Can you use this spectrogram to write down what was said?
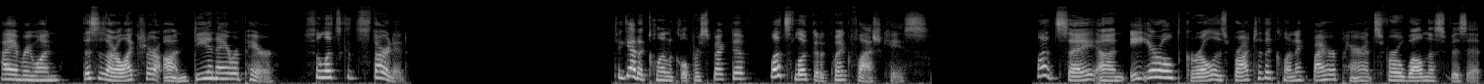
Hi everyone, this is our lecture on DNA repair, so let's get started. To get a clinical perspective, let's look at a quick flash case. Let's say an 8-year-old girl is brought to the clinic by her parents for a wellness visit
